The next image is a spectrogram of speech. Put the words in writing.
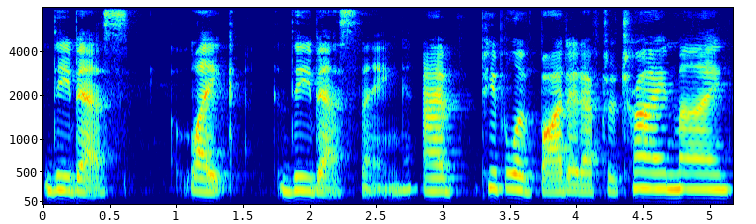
the best, like the best thing. I've people have bought it after trying mine.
